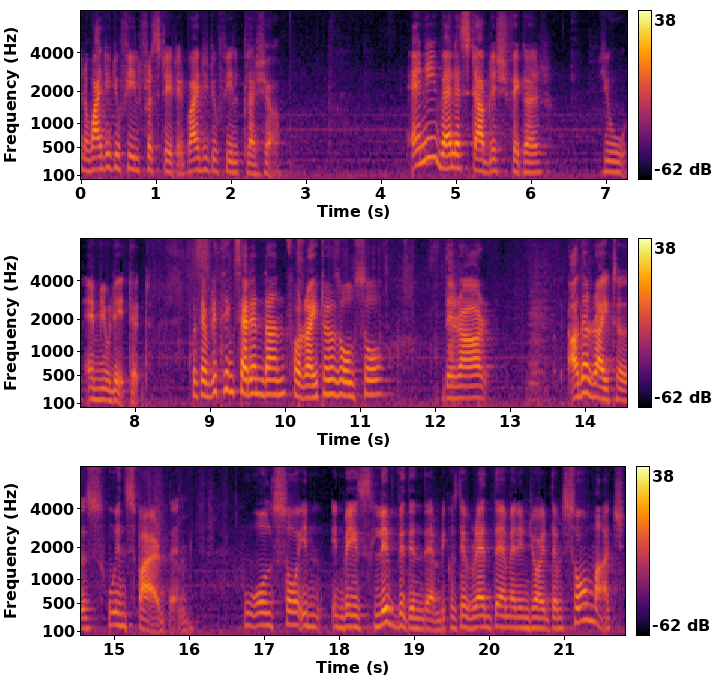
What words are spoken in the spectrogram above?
you know why did you feel frustrated, why did you feel pleasure. Any well established figure you emulated. Because everything said and done for writers also there are other writers who inspired them, who also in, in ways live within them because they have read them and enjoyed them so much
